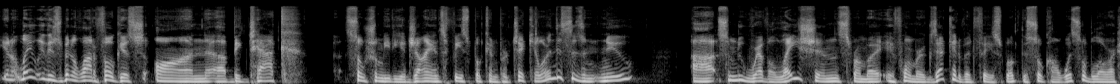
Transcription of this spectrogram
You know, lately there's been a lot of focus on uh, big tech, social media giants, Facebook in particular, and this isn't new. Uh, some new revelations from a, a, former executive at Facebook, the so-called whistleblower,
